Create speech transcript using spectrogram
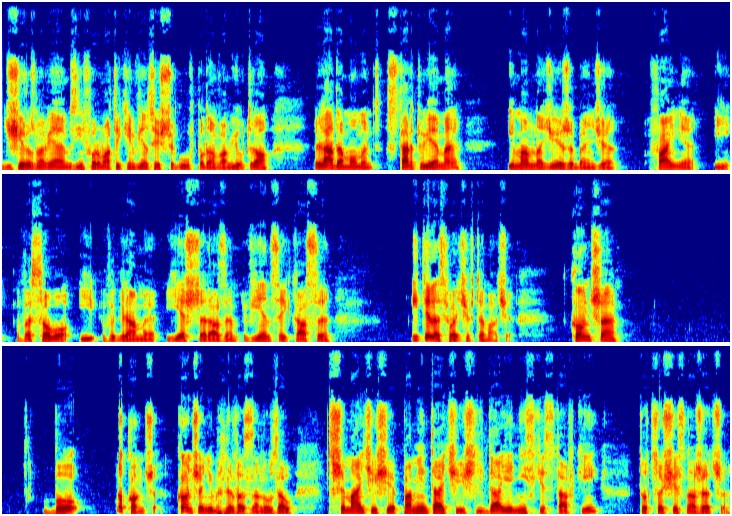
Dzisiaj rozmawiałem z informatykiem, więcej szczegółów podam Wam jutro. Lada moment startujemy i mam nadzieję, że będzie fajnie i wesoło i wygramy jeszcze razem więcej kasy. I tyle słuchajcie w temacie. Kończę, bo no kończę. Kończę, nie będę Was zanudzał. Trzymajcie się, pamiętajcie, jeśli daję niskie stawki, to coś jest na rzeczy.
